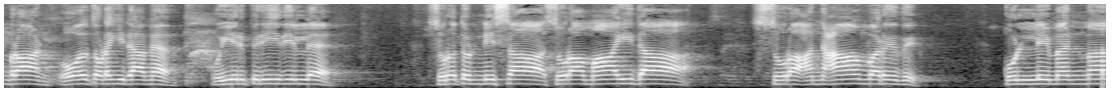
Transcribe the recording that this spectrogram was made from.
இம்ரான் ஓத தொடங்கிட்டாங்க. உயிர் பிரியுது இல்லை. சூரத்து நிசா சூரா மாயிதா. சூரா அன்ஆம் வருது. குல்லி மன் மா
